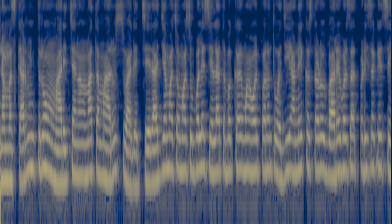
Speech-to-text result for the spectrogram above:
નમસ્કાર મિત્રો, મારી ચેનલમાં તમારું સ્વાગત છે. રાજ્યમાં ચોમાસું ભલે છેલ્લા તબક્કામાં હોય, પરંતુ હજી અનેક સ્થળોએ ભારે વરસાદ પડી શકે છે.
